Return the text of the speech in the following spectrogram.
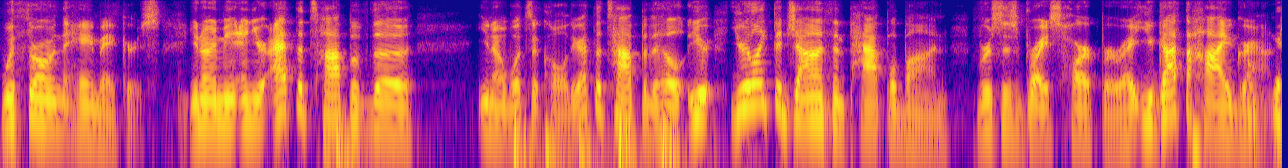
with throwing the haymakers. You know what I mean? And you're at the top of the you know what's it called? You're at the top of the hill. You're you're like the Jonathan Papelbon versus Bryce Harper, right? You got the high ground,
